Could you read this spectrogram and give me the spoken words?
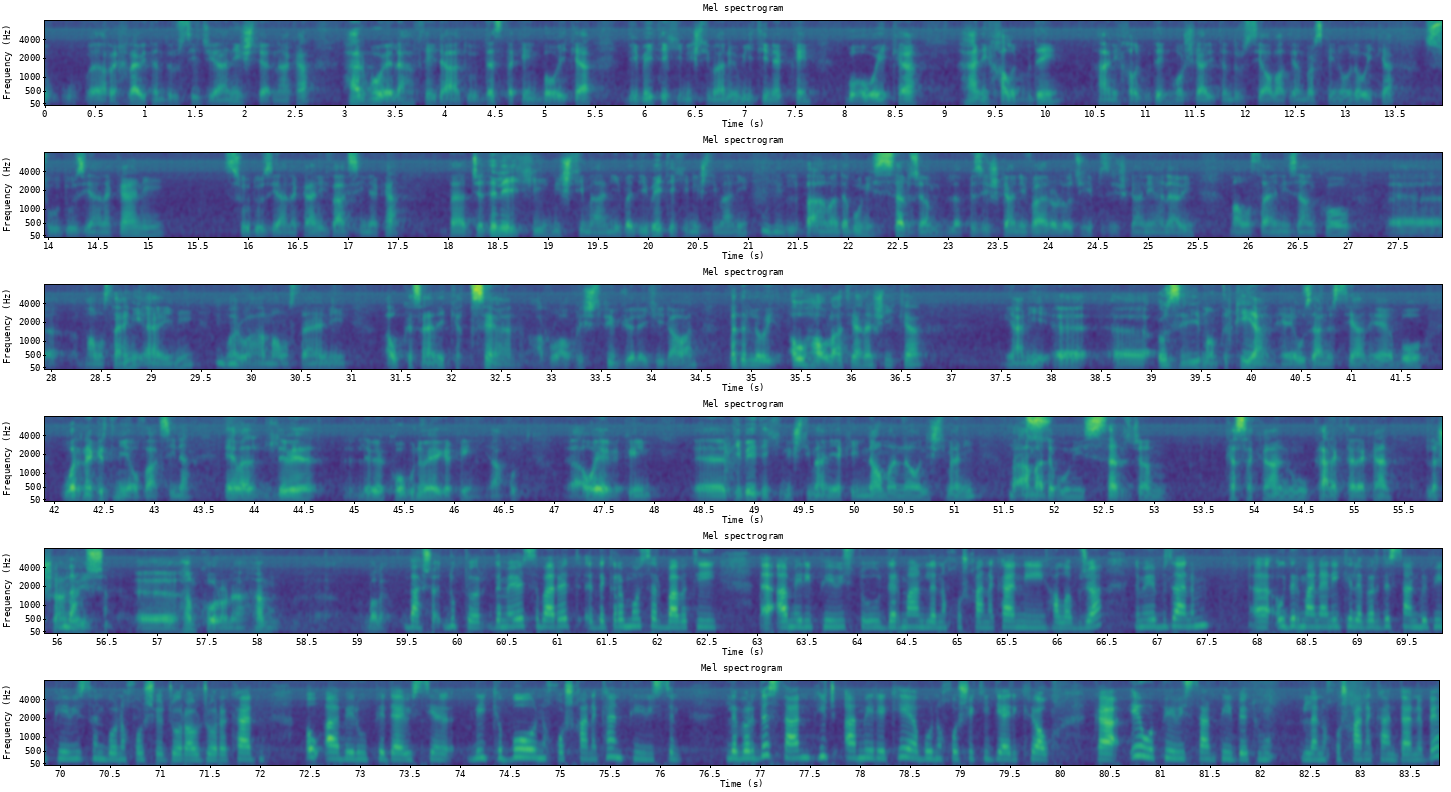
رێکخراوی تەندروستی جیهانیش تێر ناکا، هەر بۆیە لە هەفتەی داهاتوو دەست دەکەین بەوەی کە دیبەیتێکی نیشتیمانی و میتینێک بکەین بۆ ئەوەی کە هانی خەڵک بدەین هانی خەڵک بدەین هۆشیاری تەندروستی هاوڵاتیان بەرز کەینەوە لەوەی کە سوود و زیانەکانی سوود و زیانەکانی ڤاکسینەکە بە جەدەلێکی نیشتیمانی، بە دیبەیتێکی نیشتیمانی، بە ئامادەبوونی سەرجەم لە پزیشکانی ڤایرۆلۆجی، پزیشکانی هەناوی، مامۆستایانی زانکۆ، مامۆستایانی ئاینی، وەروەها مامۆستایانی ئەو کەسانی کە قسەیان ئەڕوا و ڕیشسپی و گوێ لێگیراوان، بەدەر لەوەی ئەو هاوڵاتیانەشی کە یەعنی عوزری مەنتقییان هەیە و زانستییان هەیە بۆ وەرنەگرتنی ئەو ڤاکسینە، ئێمە لەوێ لەوێ کۆبوونەوەیەک ئەکەین یاخود ئەوەیەک ئەکەین دیبەیتێکی نیشتیمانی ئەکەین ناومان ناوە نیشتیمانی بە ئامادەبوونی سەرجەم کەسەکان و کارەکتەرەکان لە شانۆی هەم کۆرۆنا هەم بەڵێ. باشە دکتۆر دەمەوێت سەبارەت دەگەڕێمەوە سەر بابەتی ئامێری پێویست و دەرمان لە نەخۆشخانەکانی هەڵەبجە دەمەوێت بزانم ئەو دەرمانانەی کە لەبەردەستان بەپی پێویستن بۆ نەخۆشیە جۆرا و جۆرەکان ئەو ئامێر و پێداویستیانەی کە بۆ نەخۆشخانەکان پێویستن لەبەردەستان هیچ ئامێرێک هەیە بۆ نەخۆشیێکی دیاریکراو کە ئێوە پێویستان پێی بێت و لە نەخۆشخانەکان دانەبێ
